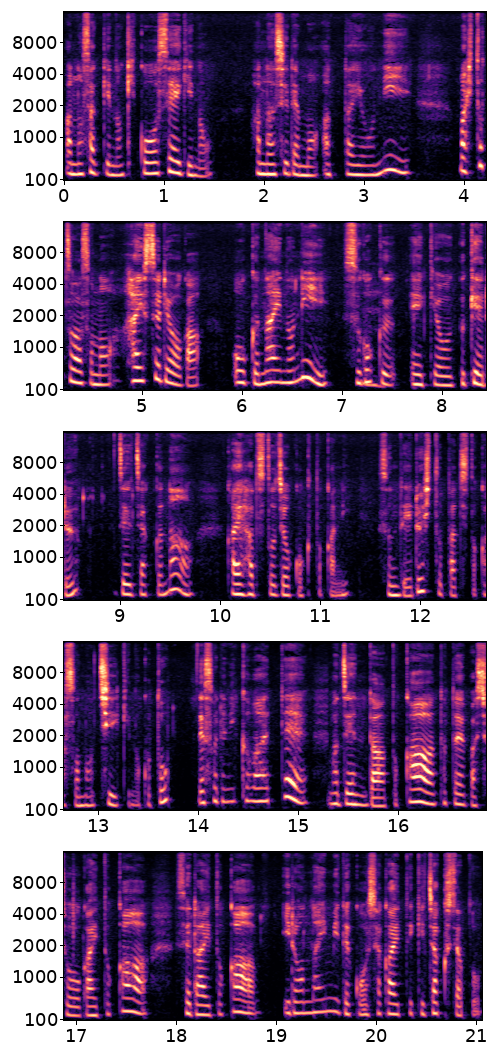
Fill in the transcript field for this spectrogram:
あのさっきの気候正義の話でもあったように、まあ、一つはその排出量が多くないのにすごく影響を受ける脆弱な開発途上国とかに住んでいる人たちとかその地域のこと。でそれに加えて、まあ、ジェンダーとか例えば障害とか世代とかいろんな意味でこう社会的弱者と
